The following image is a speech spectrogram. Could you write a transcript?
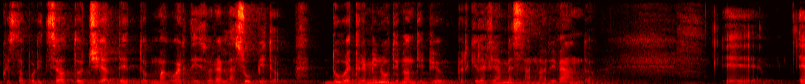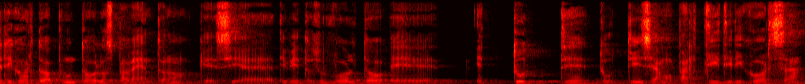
questo poliziotto ci ha detto ma guardi sorella subito, due tre minuti non di più perché le fiamme stanno arrivando. E, e ricordo appunto lo spavento no? che si è dipinto sul volto e tutte, tutti siamo partiti di corsa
